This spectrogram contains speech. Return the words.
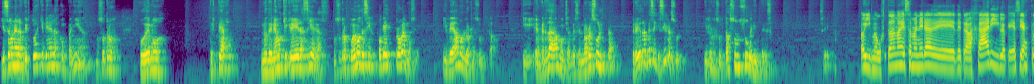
Y esa es una de las virtudes que tienen las compañías. Nosotros podemos testear, no tenemos que creer a ciegas. Nosotros podemos decir, ok, probemos y veamos los resultados. Y es verdad, muchas veces no resulta, pero hay otras veces que sí resulta. Y los resultados son súper interesantes. Sí. Oye, me gustó además esa manera de, trabajar y lo que decías tú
